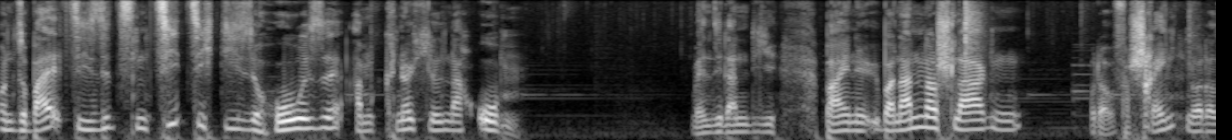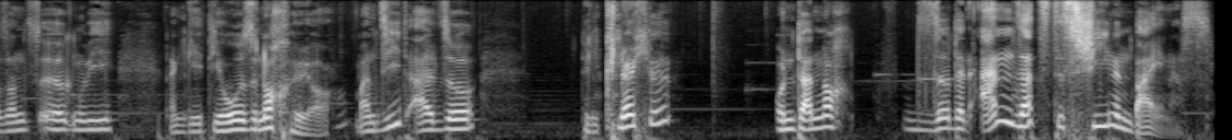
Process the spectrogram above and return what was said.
Und sobald sie sitzen, zieht sich diese Hose am Knöchel nach oben. Wenn sie dann die Beine übereinander schlagen oder verschränken oder sonst irgendwie, dann geht die Hose noch höher. Man sieht also den Knöchel und dann noch so den Ansatz des Schienenbeines.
